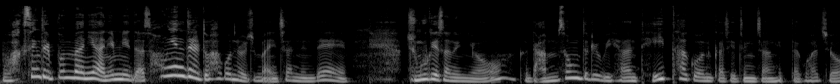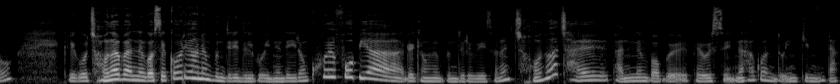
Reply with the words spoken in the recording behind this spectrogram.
뭐 학생들뿐만이 아닙니다. 성인들도 학원을 요즘 많이 찾는데 중국에서는요. 그 남성들을 위한 데이트 학원까지 등장했다고 하죠. 그리고 전화 받는 것을 꺼려하는 분들이 늘고 있는데 이런 콜포비아를 겪는 분들을 위해서는 전화 잘 받는 법을 배울 수 있는 학원도 인기입니다.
